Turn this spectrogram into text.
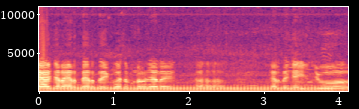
acara RT RT gue sebenarnya nih. RT nya Ijul.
